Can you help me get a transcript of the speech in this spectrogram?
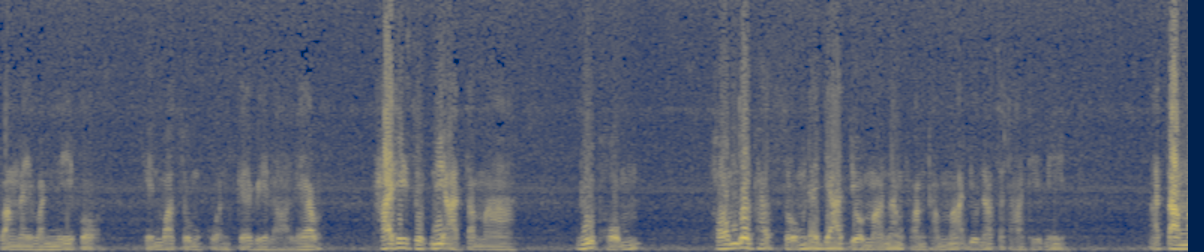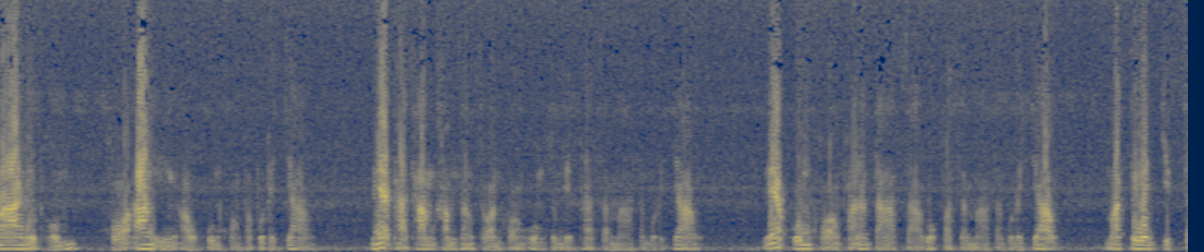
ฟังในวันนี้ก็เห็นว่าสมควรแก่เวลาแล้ว ท้ายที่สุดนี้อาตมา หรือผม พร้อมด้วยพระสงฆ์และญาติโยมมานั่งฟังธรรมะอยู่ณสถานที่นี้อาตมาหรือผมขออ้างอิงเอาคุณของพระพุทธเจ้า และพระธรรมคำสั่งสอนขององค์สมเด็จพระสัมมาสัมพุทธเจ้า และคุณของพระนันตาสาวกพระสัมมาสัมพุทธเจ้า มาเตือนจิตส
